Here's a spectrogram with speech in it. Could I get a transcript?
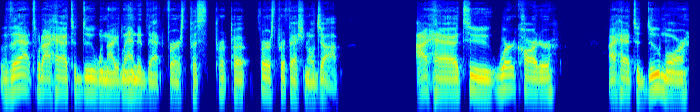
That's what I had to do when I landed that first first professional job. I had to work harder I had to do more.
